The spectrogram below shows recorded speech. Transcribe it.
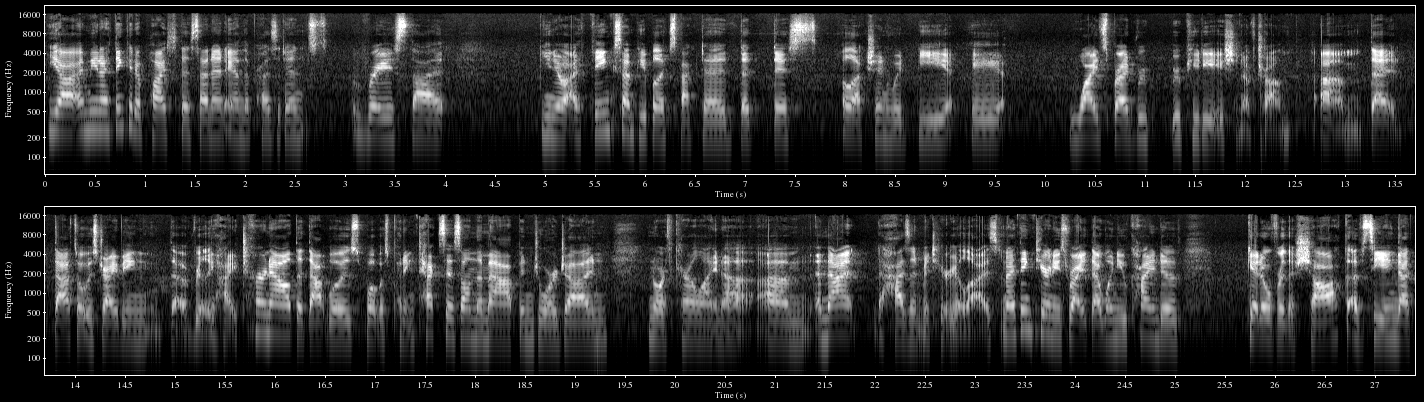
Yeah, I mean, I think it applies to the Senate and the president's race that, you know, I think some people expected that this election would be a widespread re- repudiation of Trump. Um, that that's what was driving the really high turnout. That that was what was putting Texas on the map and Georgia and North Carolina, um, and that hasn't materialized. And I think Tierney's right that when you kind of get over the shock of seeing that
